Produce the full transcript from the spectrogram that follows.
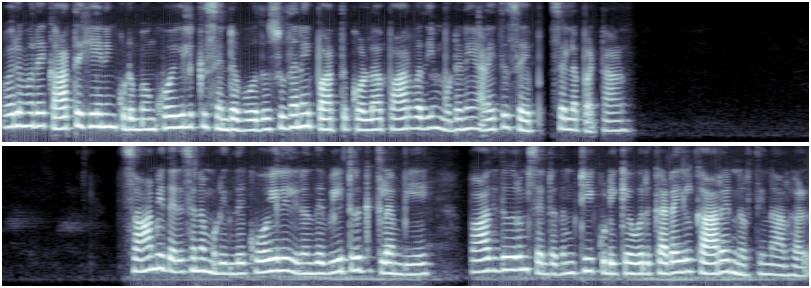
ஒருமுறை கார்த்திகேயனின் குடும்பம் கோயிலுக்கு சென்றபோது சுதனை பார்த்து கொள்ள பார்வதியும் உடனே அழைத்து செல்லப்பட்டாள். சாமி தரிசனம் முடிந்து கோயிலில் இருந்து வீட்டிற்கு கிளம்பியே பாதி தூரம் சென்றதும் டீ குடிக்க ஒரு கடையில் காரை நிறுத்தினார்கள்.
